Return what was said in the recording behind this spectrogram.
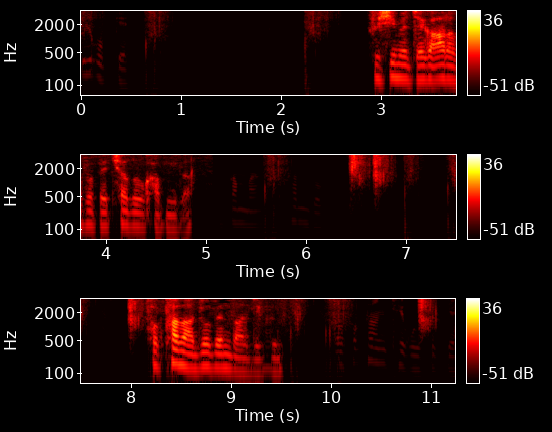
일곱 개. 주시면 제가 알아서 배치하도록 합니다. 잠깐만, 석탄도. 석탄 안 줘도 된다, 지금. 어, 석탄 캐고 있을게.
